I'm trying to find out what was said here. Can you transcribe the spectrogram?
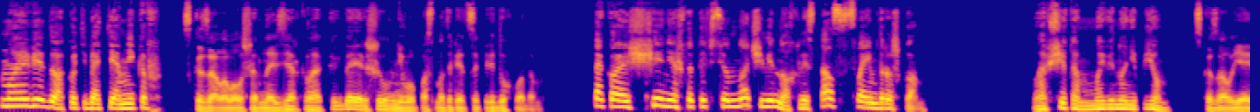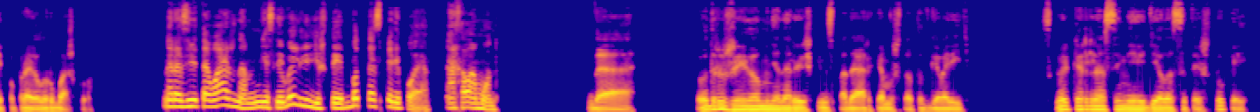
«Мой видок у тебя, темников», — сказала волшебное зеркало, когда я решил в него посмотреться перед уходом. «Такое ощущение, что ты всю ночь вино хлестал со своим дружком». «Вообще-то мы вино не пьем», — сказал я и поправил рубашку. «Разве это важно, если выглядишь ты будто с перепоя, а халамон?» «Да, удружил мне Нарышкин с подарком, что тут говорить. Сколько раз имею дело с этой штукой,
